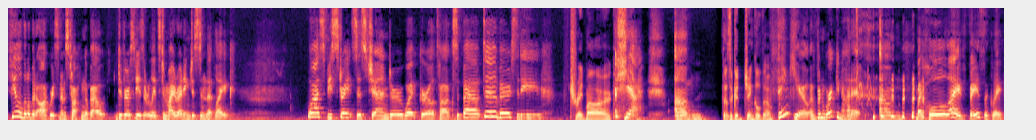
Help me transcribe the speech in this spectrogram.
feel a little bit awkward sometimes talking about diversity as it relates to my writing, just in that, like, waspy, straight, cisgender, white girl talks about diversity. Trademark. Yeah. Um, That's a good jingle though. Thank you. I've been working on it um, my whole life, basically.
